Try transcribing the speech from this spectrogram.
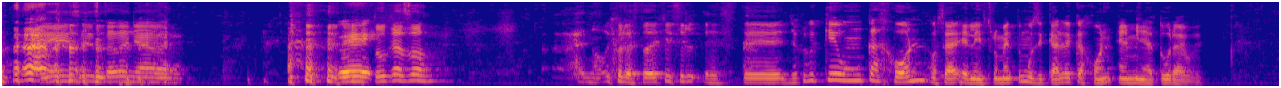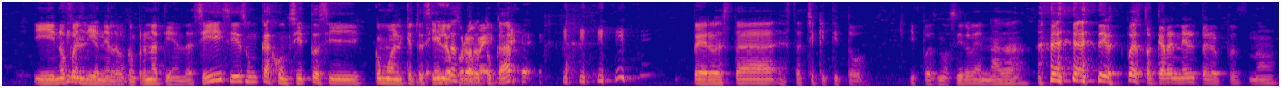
Sí, sí, está dañado. Güey, ¿Tú, caso? No, híjole, está difícil. Este, yo creo que un cajón, o sea, el instrumento musical del cajón en miniatura, güey. Y no fue en línea, lo compré en una tienda. Sí, sí, es un cajoncito así como el que te Y lo sientas para tocar. Pero está, está chiquitito. Y pues no sirve de nada. Puedes tocar en él, pero pues no.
